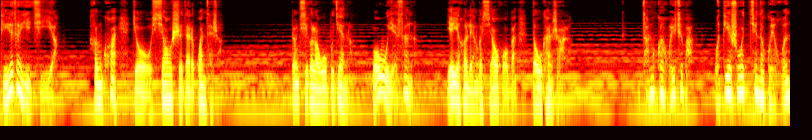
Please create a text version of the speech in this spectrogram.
叠在一起一样，很快就消失在了棺材上。等七个老吴不见了，薄雾也散了，爷爷和两个小伙伴都看傻了。咱们快回去吧，我爹说见到鬼魂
